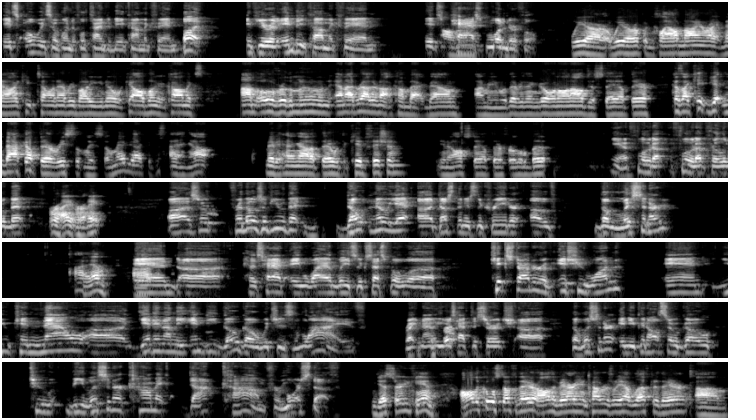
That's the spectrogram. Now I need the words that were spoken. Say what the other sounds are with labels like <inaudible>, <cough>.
It's always a wonderful time to be a comic fan. But if you're an indie comic fan, it's Oh, man. past wonderful. We are we are up in cloud nine right now. I keep telling everybody, you know, with Cowabunga Comics, I'm over the moon, and I'd rather not come back down. I mean, with everything going on, I'll just stay up there because I keep getting back up there recently. So maybe I could just hang out, maybe hang out up there with the kid fishing. You know, I'll stay up there for a little bit. Yeah, float up, float up for a little bit. Right, right. Uh, so, for those of you that don't know yet, uh, Dustin is the creator of The Listener. I am. Uh, and uh, has had a wildly successful uh, Kickstarter of issue one. And you can now uh, get in on the Indiegogo, which is live. Right now, you just have to search uh, The Listener, and you can also go to thelistenercomic.com for more stuff. Yes, sir, you can. All the cool stuff there, all the variant covers we have left are there. Um,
